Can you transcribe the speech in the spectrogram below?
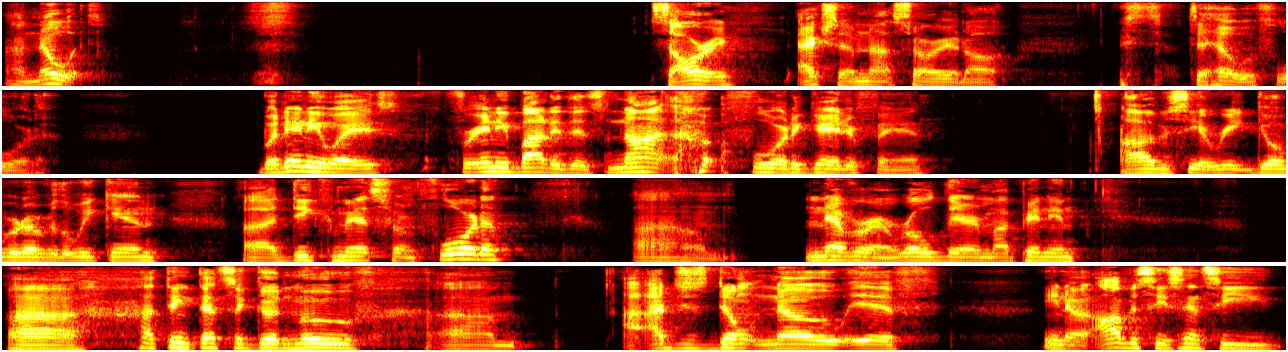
I know it. Sorry. Actually, I'm not sorry at all. to hell with Florida. But, anyways, for anybody that's not a Florida Gator fan, obviously, Arik Gilbert over the weekend uh, decommits from Florida. Um, never enrolled there, in my opinion. Uh, I think that's a good move. Um, I just don't know if, you know, obviously since he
